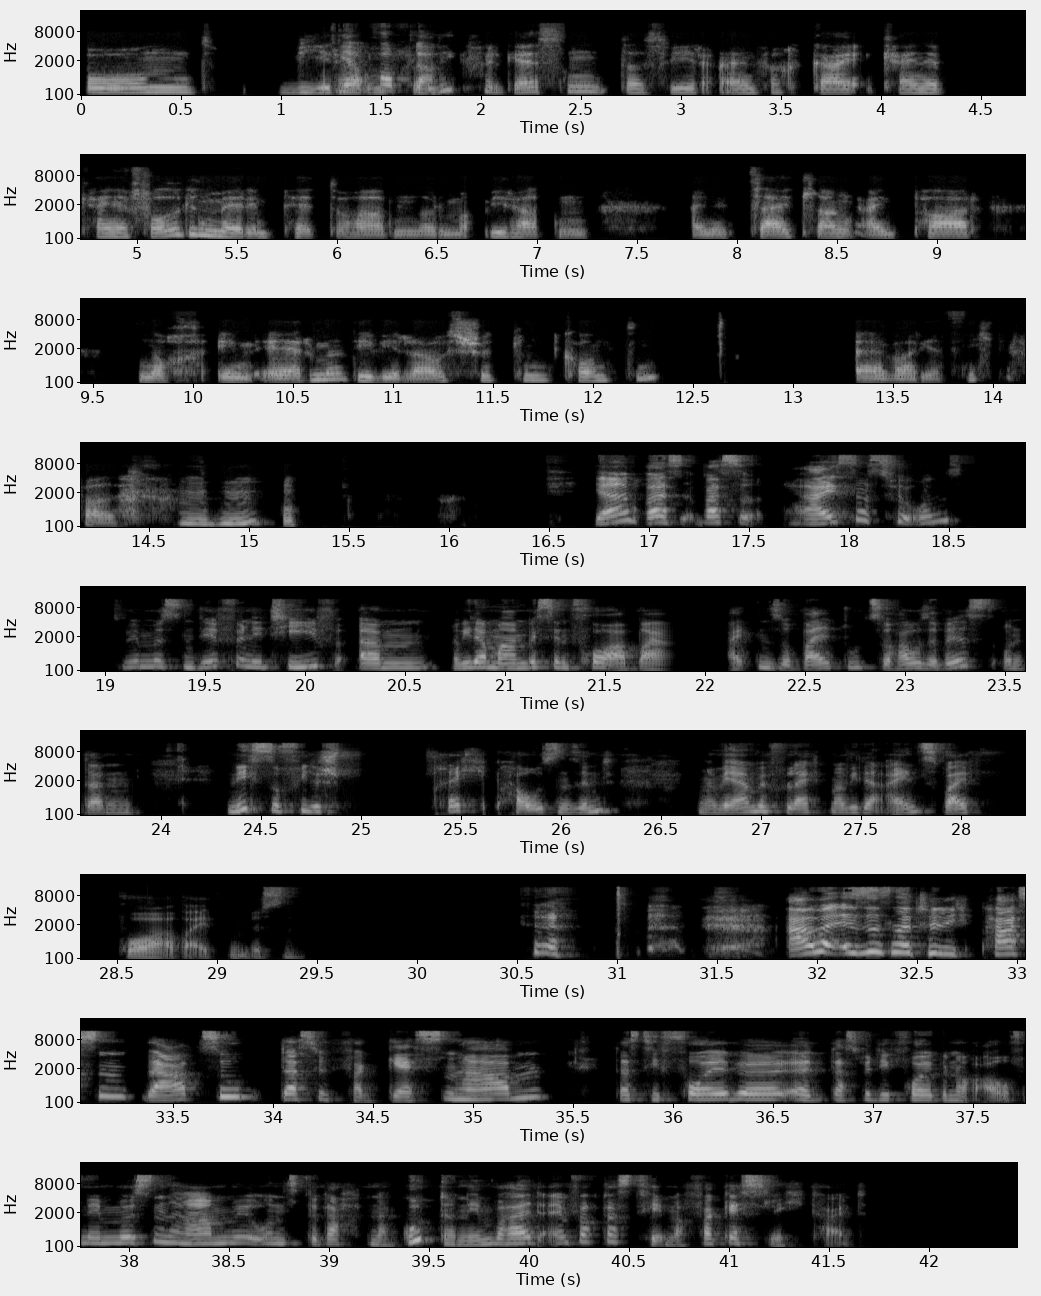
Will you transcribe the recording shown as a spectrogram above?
und wir Ja, haben hoppla. völlig vergessen, dass wir einfach kei- keine, keine Folgen mehr im Petto haben. Wir hatten eine Zeit lang ein paar noch im Ärmel, die wir rausschütteln konnten. Äh, war jetzt nicht der Fall. Mhm. Ja, was, was heißt das für uns? Wir müssen definitiv ähm, wieder mal ein bisschen vorarbeiten, sobald du zu Hause bist und dann nicht so viele Sprechpausen sind, dann werden wir vielleicht mal wieder ein, zwei vorarbeiten müssen. Aber es ist natürlich passend dazu, dass wir vergessen haben, dass die Folge, äh, dass wir die Folge noch aufnehmen müssen, haben wir uns gedacht, na gut, dann nehmen wir halt einfach das Thema Vergesslichkeit.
